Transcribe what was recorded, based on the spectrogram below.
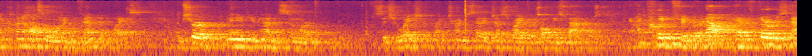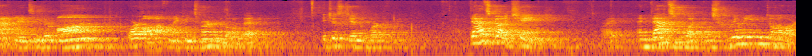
and I kind of also wanted to vent the place. I'm sure many of you had a similar situation, right? Trying to set it just right. There's all these factors, and I couldn't figure it out. I have a thermostat, and it's either on or off, and I can turn it a little bit. It just didn't work for me. That's got to change, right? And that's what the trillion dollar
